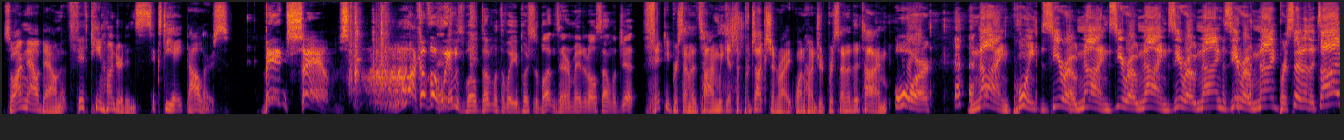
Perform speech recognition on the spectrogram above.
So I'm now down fifteen hundred and sixty-eight dollars. Big Sam's lock of the Hey, week. that was well done with the way you pushed the buttons there and made it all sound legit. Fifty percent of the time, we get the production right. One hundred percent of the time, or nine point zero nine zero nine zero nine zero nine percent of the time.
